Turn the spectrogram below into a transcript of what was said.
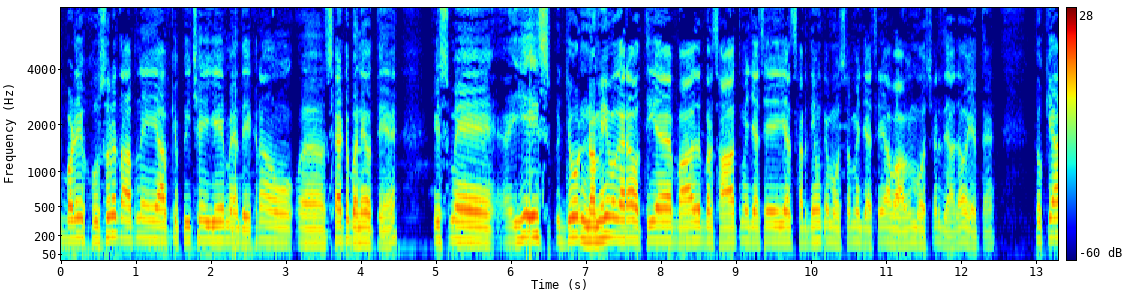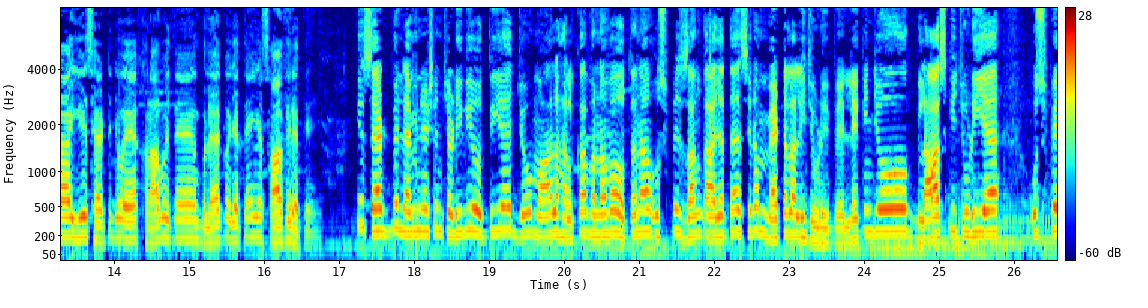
बड़े खूबसूरत आपने आपके पीछे ये मैं देख रहा हूँ सेट बने होते हैं। इसमें, ये इस जो नमी वगैरह होती है, बाद बरसात में जैसे या सर्दियों के मौसम में जैसे हवा में मॉइस्चर ज़्यादा हो जाते हैं तो क्या ये सेट जो है खराब होते हैं, ब्लैक हो जाते हैं या साफ़ ही रहते हैं? ये सेट पे लेमिनेशन चढ़ी हुई होती है, जो माल हल्का बना हुआ होता है ना, उस पे जंग आ जाता है, सिर्फ़ मेटल वाली चूड़ी पे। लेकिन जो ग्लास की चूड़ी है उस पे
